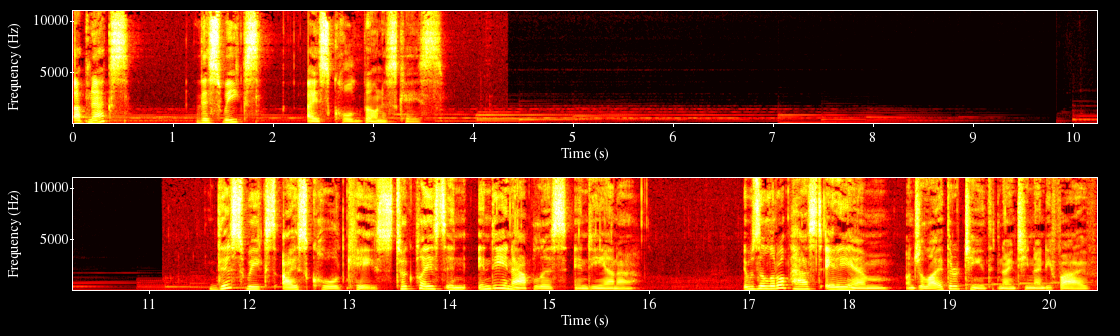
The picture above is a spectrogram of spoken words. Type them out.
Up next, this week's Ice Cold Bonus Case. This week's ice cold case took place in Indianapolis, Indiana. It was a little past 8 a.m. on July 13, 1995,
